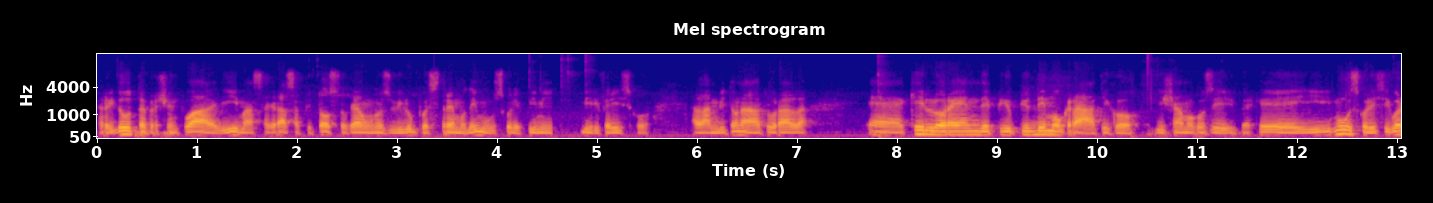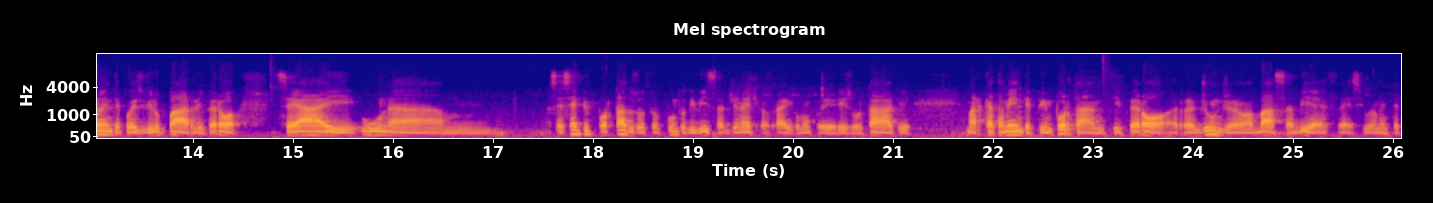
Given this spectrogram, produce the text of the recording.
ridotta percentuale di massa grassa piuttosto che a uno sviluppo estremo dei muscoli e qui mi, mi riferisco all'ambito natural eh, che lo rende più, più, democratico, diciamo così, perché i muscoli sicuramente puoi svilupparli, però se hai una... se sei più portato sotto il punto di vista genetico avrai comunque dei risultati marcatamente più importanti, però raggiungere una bassa BF è sicuramente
